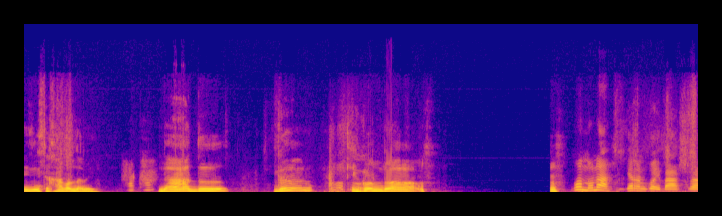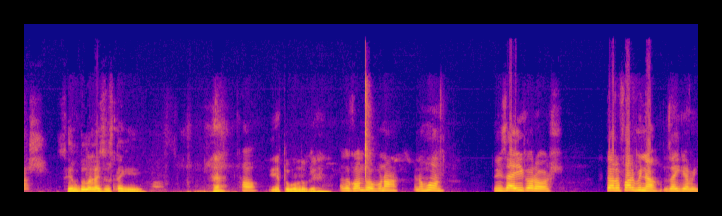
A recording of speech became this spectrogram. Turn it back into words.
এই জিনিসটা খাবার না আমি না দু কি গন্ধ? বন্ধ না গেরান কই বাস বাস। শ্যাম্পু লাগাইছিস নাকি? হ্যাঁ? এত গন্ধ কে? এত গন্ধ হব না হন? তুই যাই করস। তুই আর পারবি না যাই আমি।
